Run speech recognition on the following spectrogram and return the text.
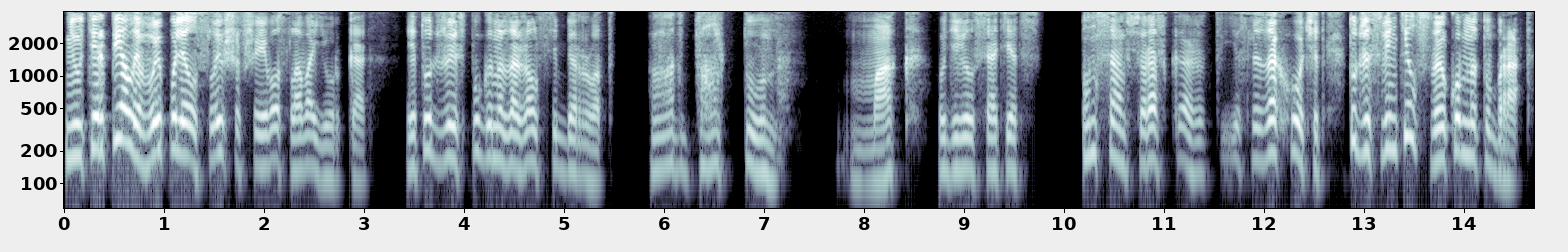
не утерпел и выпалил слышавший его слова Юрка. И тут же испуганно зажал себе рот. Вот болтун. Маг, удивился отец. Он сам все расскажет, если захочет. Тут же свинтил в свою комнату брат.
